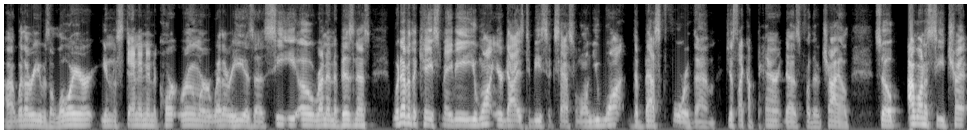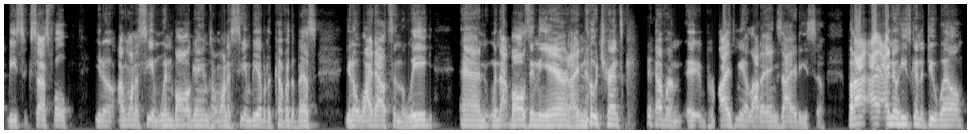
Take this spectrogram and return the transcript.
uh, whether he was a lawyer, you know, standing in a courtroom, or whether he is a CEO running a business, whatever the case may be, you want your guys to be successful and you want the best for them, just like a parent does for their child. So I want to see Trent be successful. You know, I want to see him win ball games. I want to see him be able to cover the best, you know, wideouts in the league. And when that ball's in the air and I know Trent's covering, it provides me a lot of anxiety. So, but I, I know he's going to do well.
